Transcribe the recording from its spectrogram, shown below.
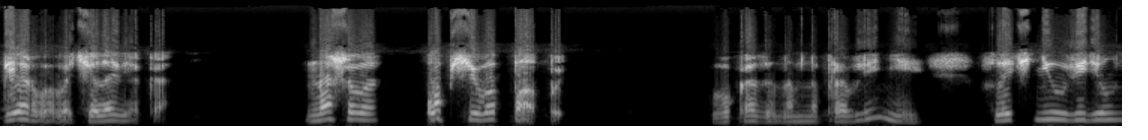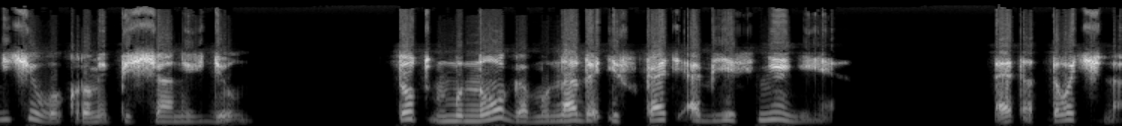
первого человека, нашего общего папы. В указанном направлении Флетч не увидел ничего, кроме песчаных дюн. Тут многому надо искать объяснение. Это точно.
